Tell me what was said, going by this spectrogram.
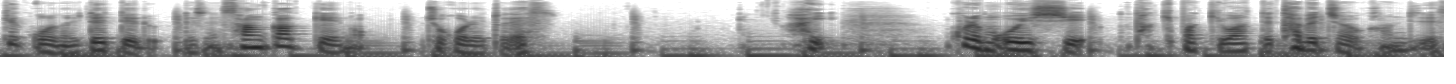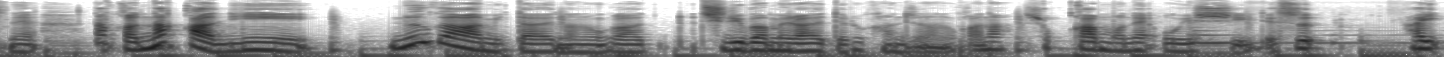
結構ね、出てるですね。三角形のチョコレートです。はい。これも美味しい。パキパキ割って食べちゃう感じですね。なんか中にヌガーみたいなのが散りばめられてる感じなのかな。食感もね、美味しいです。はい。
